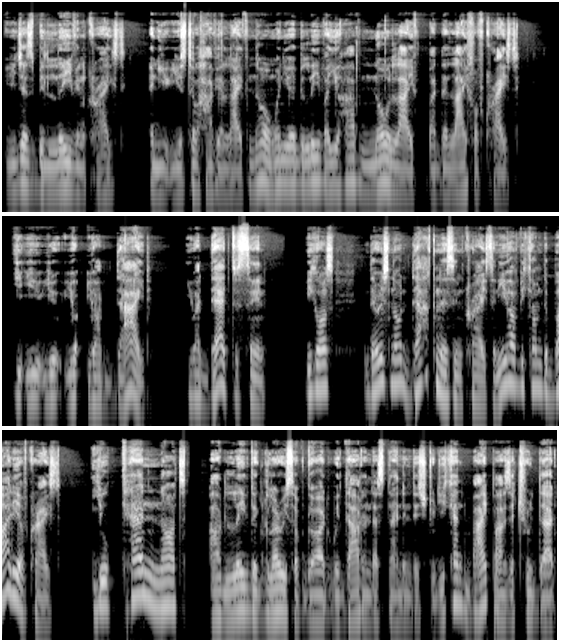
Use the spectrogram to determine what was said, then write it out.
you just believe in Christ and you, you still have your life. No, when you're a believer, you have no life but the life of Christ. You, you, you, you, you have died. You are dead to sin because there is no darkness in Christ and you have become the body of Christ. You cannot outlive the glories of God without understanding this truth. You can't bypass the truth that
